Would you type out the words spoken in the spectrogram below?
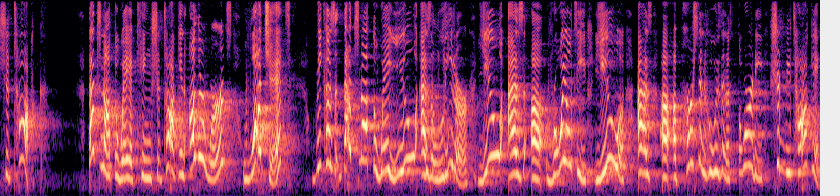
should talk. That's not the way a king should talk. In other words, watch it because that's not the way you as a leader, you as a royalty, you as a, a, person who is in authority should be talking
